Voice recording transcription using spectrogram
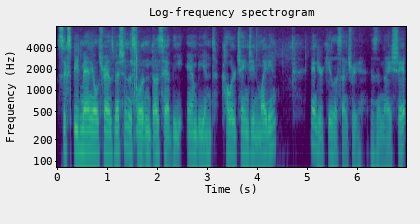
Six-speed manual transmission. This one does have the ambient color changing lighting. And your keyless entry is in nice shape.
